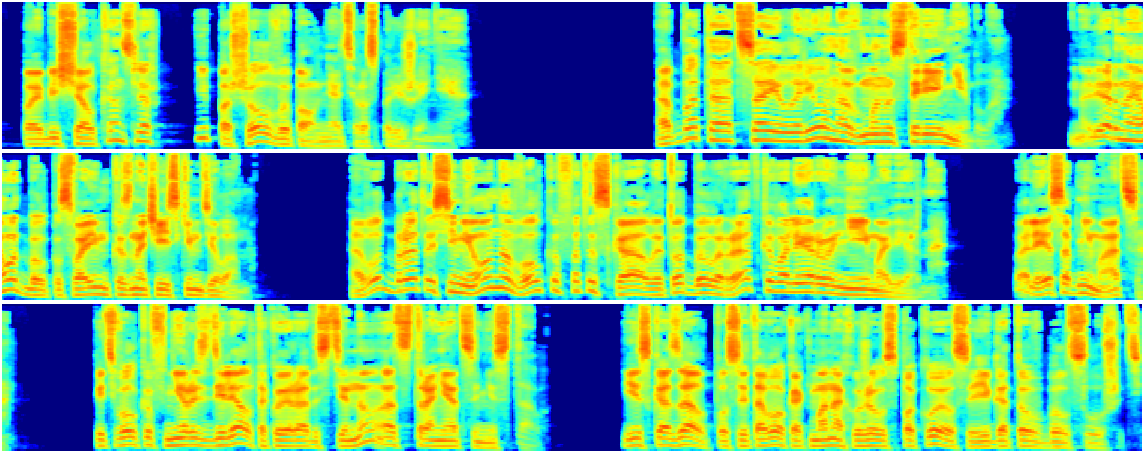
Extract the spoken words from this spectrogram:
— пообещал канцлер и пошел выполнять распоряжение. Аббата отца Илариона в монастыре не было. Наверное, отбыл по своим казначейским делам. А вот брата Симеона Волков отыскал, и тот был рад кавалеру неимоверно. Полез обниматься. Хоть Волков не разделял такой радости, но отстраняться не стал. И сказал после того, как монах уже успокоился и готов был слушать.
